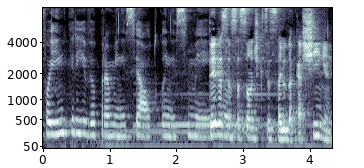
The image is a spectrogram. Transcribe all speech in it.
foi incrível para mim esse autoconhecimento. Teve a sensação de que você saiu da caixinha?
